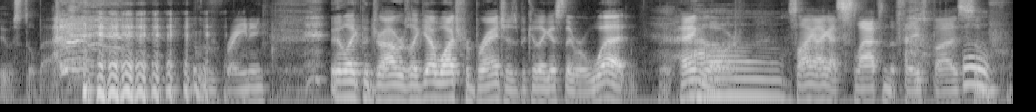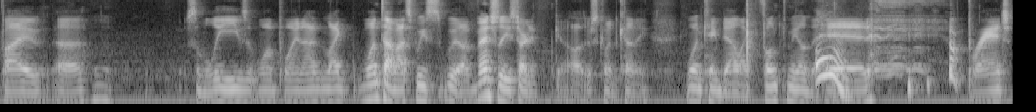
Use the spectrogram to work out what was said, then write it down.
It was still bad. it was raining, and like the driver's like, "Yeah, watch for branches because I guess they were wet. They hang lower." Oh. So I, I got slapped in the face by some by uh, some leaves at one point. I like one time I we, we eventually started. Oh, there's one coming. One came down like funked me on the Ooh. head. a branch.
